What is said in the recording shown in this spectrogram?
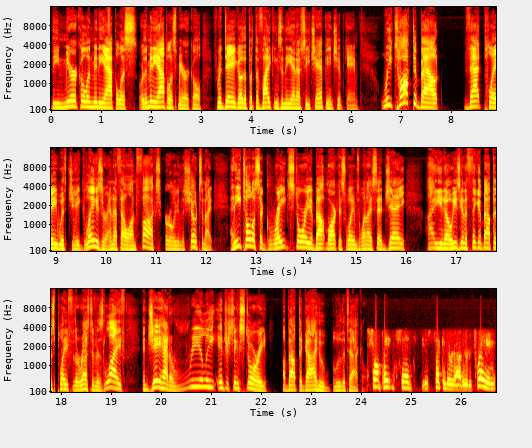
the miracle in Minneapolis, or the Minneapolis miracle from a day ago that put the Vikings in the NFC Championship game. We talked about that play with Jay Glazer, NFL on Fox, earlier in the show tonight. And he told us a great story about Marcus Williams when I said, Jay, I, you know, he's going to think about this play for the rest of his life. And Jay had a really interesting story about the guy who blew the tackle. Sean Payton sent his secondary out here to train,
